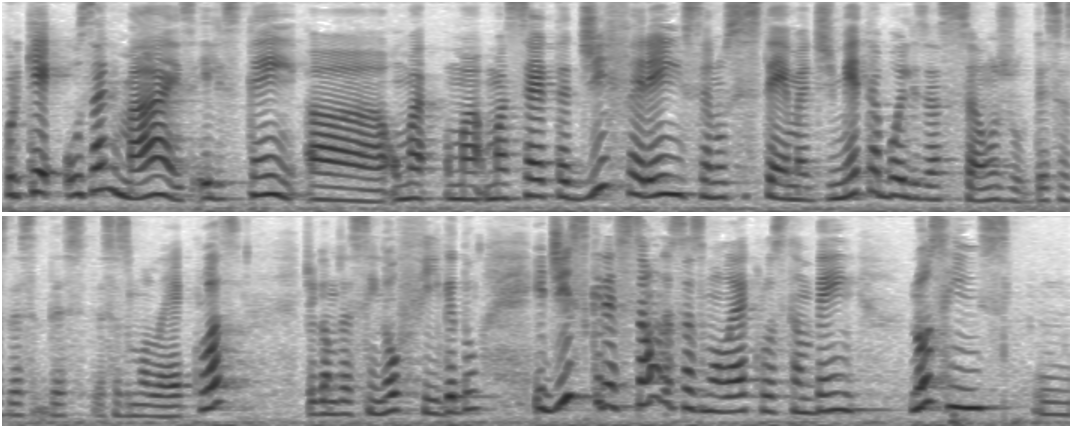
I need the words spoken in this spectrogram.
Porque os animais, eles têm ah, uma, uma, uma, certa diferença no sistema de metabolização dessas, dessas, dessas moléculas, digamos assim, no fígado, e de excreção dessas moléculas também nos rins. Hum.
